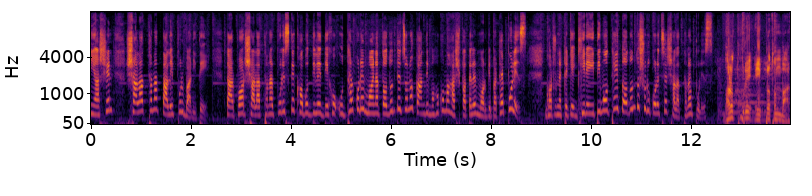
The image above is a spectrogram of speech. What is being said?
নিয়ে আসেন সালাদ থানার তালিপুর বাড়িতে। তারপর সালাদ থানার পুলিশকে খবর দিলে দেহ উদ্ধার করে ময়না তদন্তের জন্য কান্দি মহকুমা হাসপাতালের মর্গে পাঠায় পুলিশ। ঘটনাটিকে ঘিরে ইতিমধ্যেই তদন্ত শুরু করেছে সালাদ থানার পুলিশ। ভারতপুরে এই প্রথমবার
